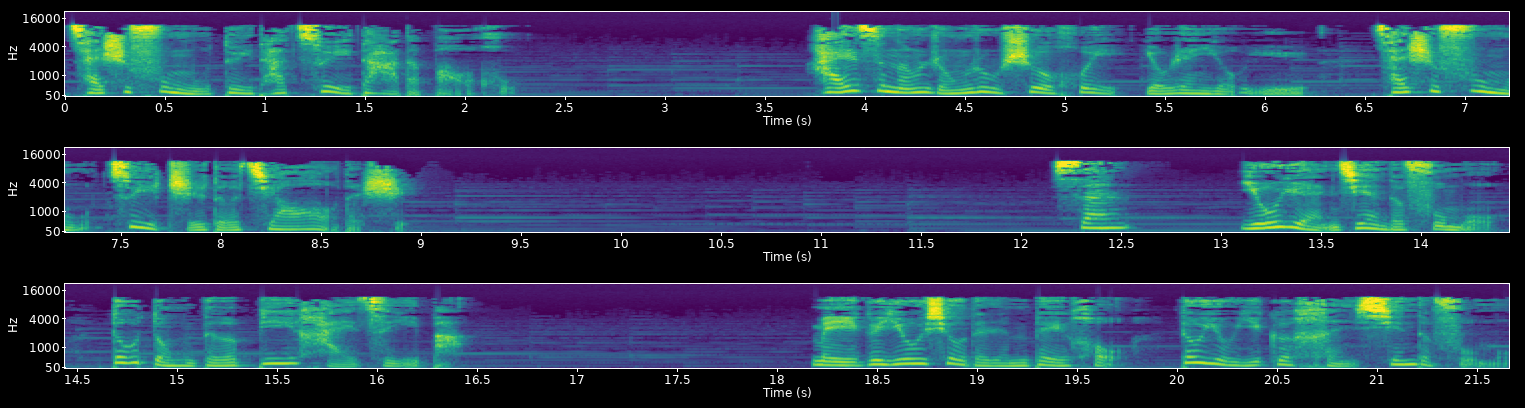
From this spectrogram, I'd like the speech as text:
才是父母对他最大的保护。孩子能融入社会、游刃有余，才是父母最值得骄傲的事。三，有远见的父母都懂得逼孩子一把。每一个优秀的人背后都有一个狠心的父母。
